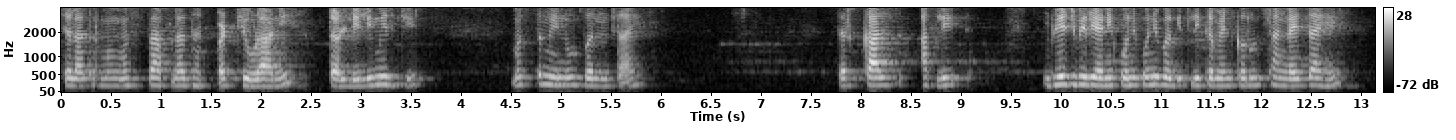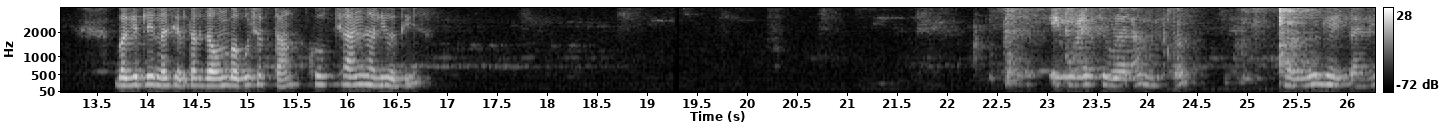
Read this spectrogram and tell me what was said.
चला तर मग मस्त आपला झटपट चिवडा आणि तळलेली मिरची. मस्त मेनू बनत आहे. तर काल आपली व्हेज बिर्याणी कोणी कोणी बघितली कमेंट करून सांगायचं आहे. बघितली नसेल तर जाऊन बघू शकता. खूप छान झाली होती. एक वेळेस चिवड्याला मस्त हलवून घ्यायचं आहे.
